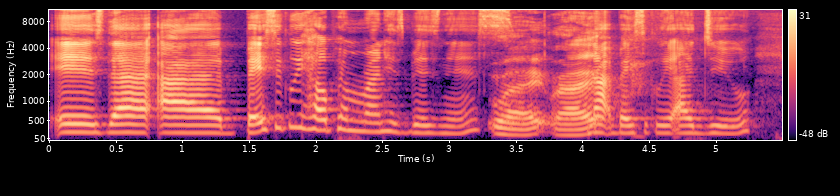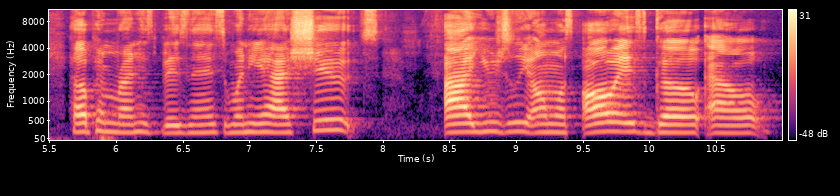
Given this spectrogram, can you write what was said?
is that I basically help him run his business. Right, right. Not basically, I do help him run his business. When he has shoots, I usually almost always go out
